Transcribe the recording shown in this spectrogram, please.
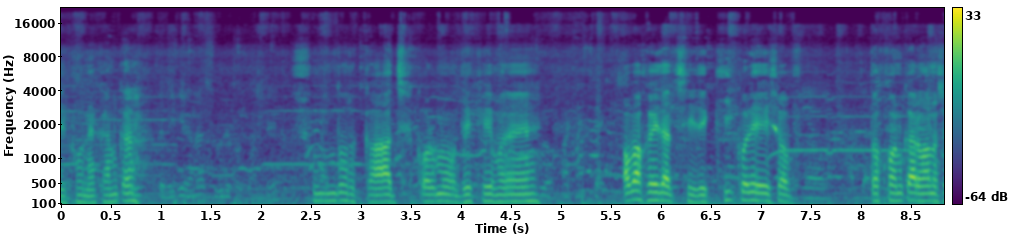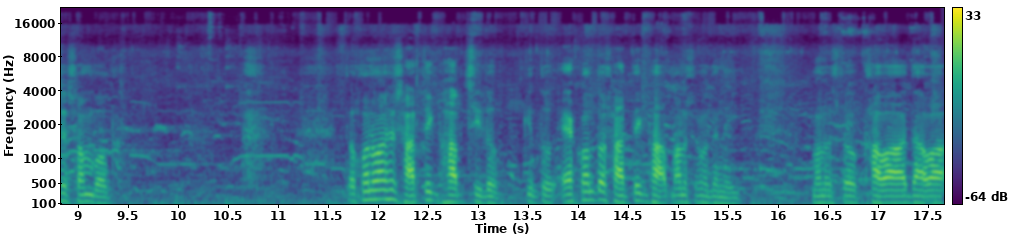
দেখুন, এখানকার সুন্দর কাজ, কর্ম দেখে মানে অবাক হয়ে যাচ্ছি যে কি করে এইসব তখনকার মানুষের সম্ভব। তখন মানুষের সার্থিক ভাব ছিল, কিন্তু এখন তো সার্থিক ভাব মানুষের মধ্যে নেই। মানুষ তো খাওয়া, দাওয়া,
